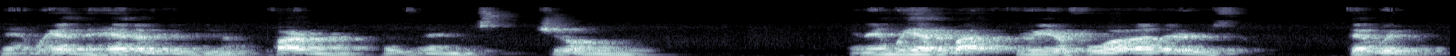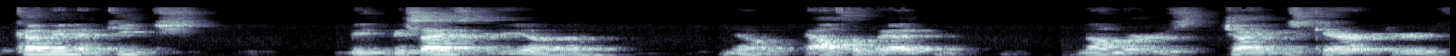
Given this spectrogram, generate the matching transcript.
Then we had the head of the department, his name was Cho. And then we had about three or four others that would come in and teach, besides the, uh, you know, alphabet, numbers, Chinese characters,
